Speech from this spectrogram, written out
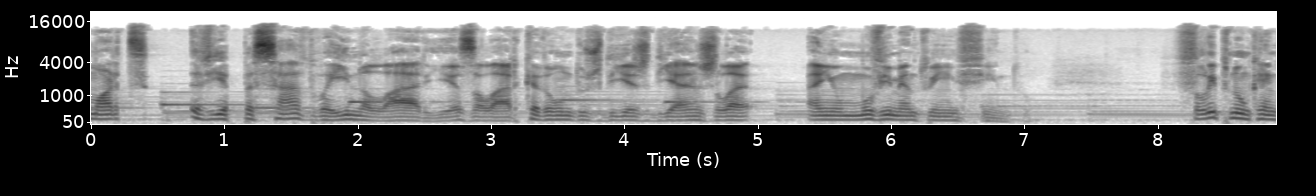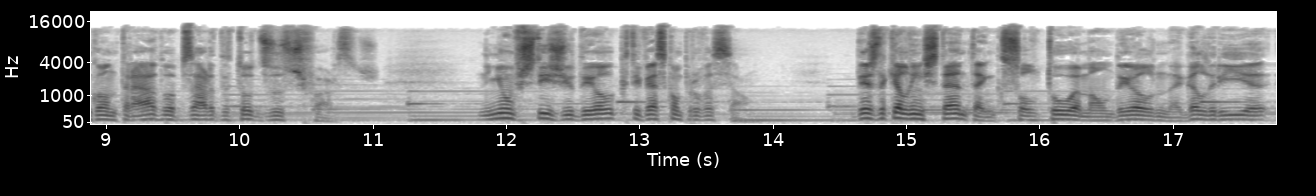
Morte havia passado a inalar e exalar cada um dos dias de Ângela em um movimento infindo. Felipe nunca encontrado, apesar de todos os esforços. Nenhum vestígio dele que tivesse comprovação. Desde aquele instante em que soltou a mão dele na galeria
